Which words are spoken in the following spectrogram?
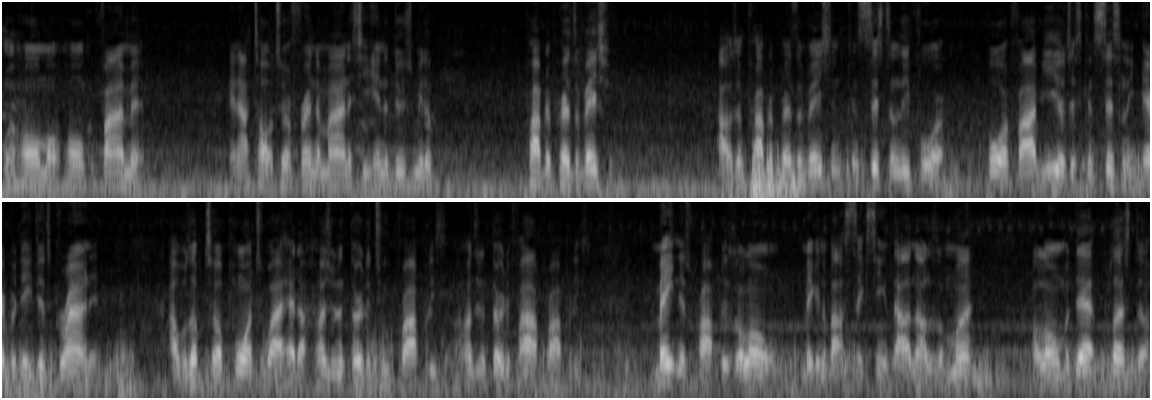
went home on home confinement. And I talked to a friend of mine and she introduced me to property preservation. I was in property preservation consistently for four or five years, just consistently every day, just grinding. I was up to a point to where I had 132 properties, 135 properties, maintenance properties alone, making about $16,000 a month. Along with that, plus the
